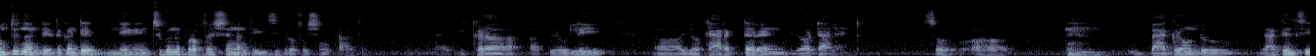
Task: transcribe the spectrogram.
ఉంటుందండి. ఎందుకంటే నేను ఎంచుకున్న ప్రొఫెషన్ అంత ఈజీ ప్రొఫెషన్ కాదు. ఇక్కడ purely your character and your talent so background నాకు తెలిసి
